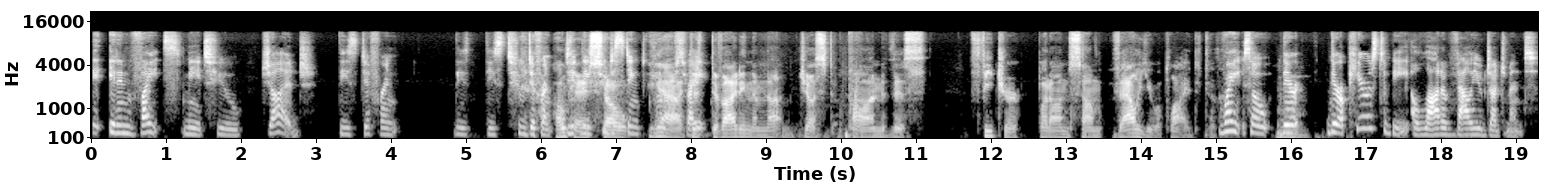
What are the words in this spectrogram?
It, it invites me to judge these different these these two different Okay, these two so distinct groups, yeah, right? just dividing them not just on this feature, but on some value applied to them. Right. So there Mm, there appears to be a lot of value judgment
